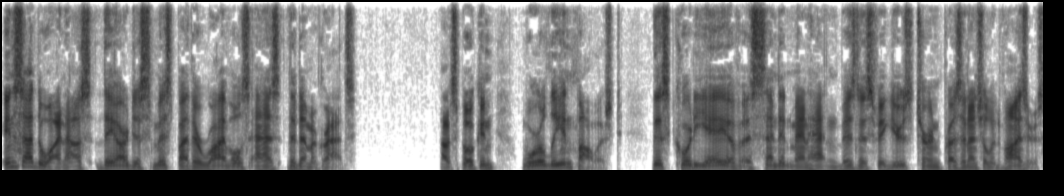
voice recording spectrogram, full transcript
Inside the White House, they are dismissed by their rivals as the Democrats. Outspoken, worldly, and polished, this courtier of ascendant Manhattan business figures turned presidential advisors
